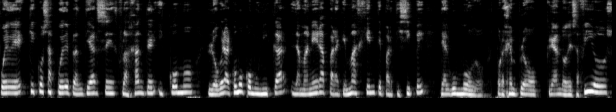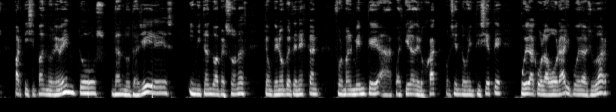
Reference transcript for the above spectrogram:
qué cosas puede plantearse Flag Hunter y cómo lograr, cómo comunicar la manera para que más gente participe de algún modo. Por ejemplo, creando desafíos, participando en eventos, dando talleres, invitando a personas que aunque no pertenezcan formalmente a cualquiera de los hacks por 127 pueda colaborar y pueda ayudar.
